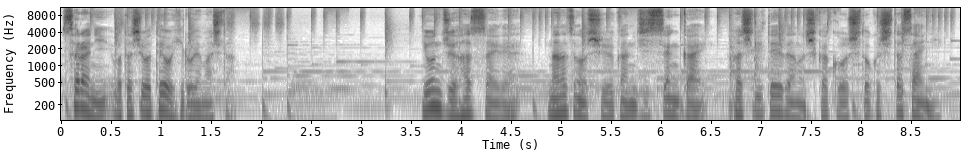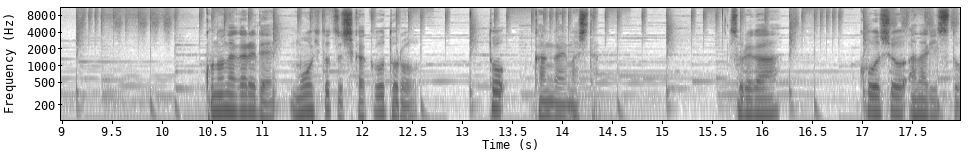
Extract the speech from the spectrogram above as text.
さらに私は手を広げました。48歳で7つの習慣実践会ファシリテーターの資格を取得した際にこの流れでもう一つ資格を取ろうと考えました。それが交渉アナリスト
